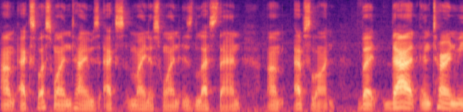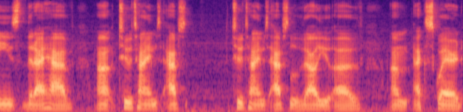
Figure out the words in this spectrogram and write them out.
um, x plus 1 times x minus 1 is less than um, epsilon. But that in turn means that I have uh, 2 times abs 2 times absolute value of um, x squared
